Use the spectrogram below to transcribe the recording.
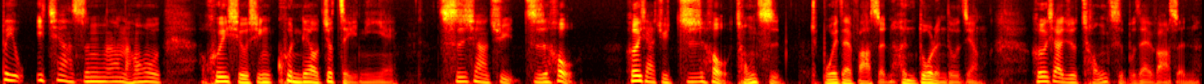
被一恰生啊，然后灰球心困掉就贼你吃下去之后，喝下去之后，从此就不会再发生了。很多人都这样，喝下去就从此不再发生了。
